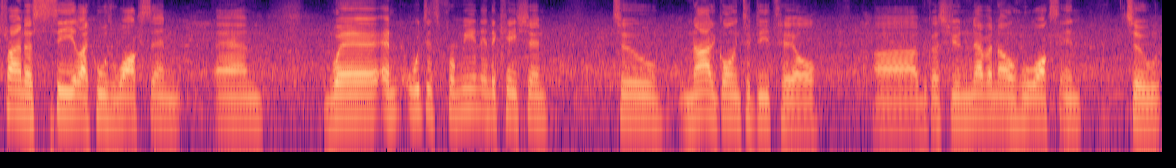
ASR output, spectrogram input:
trying to see like who walks in and where, and which is for me an indication to not go into detail uh, because you never know who walks in to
